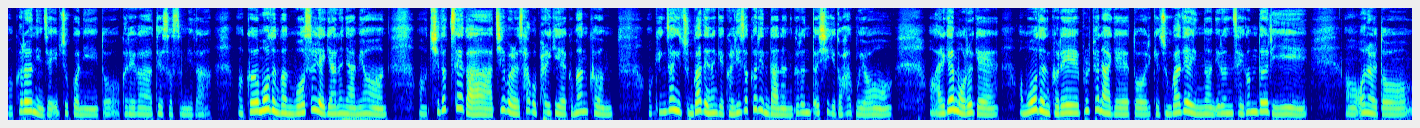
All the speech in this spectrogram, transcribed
어, 그런 이제 입주권이 또 거래가 됐었습니다. 어, 그 모든 건 무엇을 얘기하느냐 하면 어, 취득세가 집을 사고 팔기에 그만큼 어, 굉장히 중과되는 게 걸리적거린다는 그런 뜻이기도 하고요. 어, 알게 모르게 어, 모든 거래에 불편하게 또 이렇게 중과되어 있는 이런 세금들이 어, 오늘 또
